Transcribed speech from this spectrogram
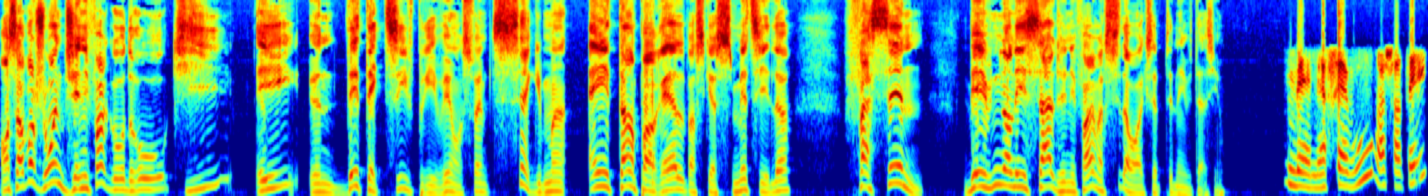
On s'en va rejoindre Jennifer Gaudreau, qui est une détective privée. On se fait un petit segment intemporel parce que ce métier-là fascine. Bienvenue dans les salles, Jennifer. Merci d'avoir accepté l'invitation. Ben, merci à vous. Enchanté.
